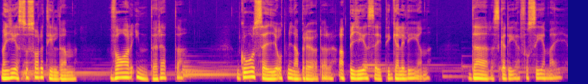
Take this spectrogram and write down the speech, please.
Men Jesus sade till dem, var inte rädda. Gå och säg åt mina bröder att bege sig till Galileen. Där ska de få se mig.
